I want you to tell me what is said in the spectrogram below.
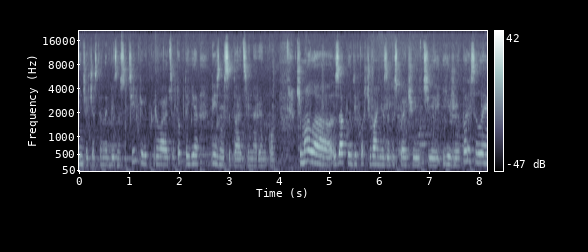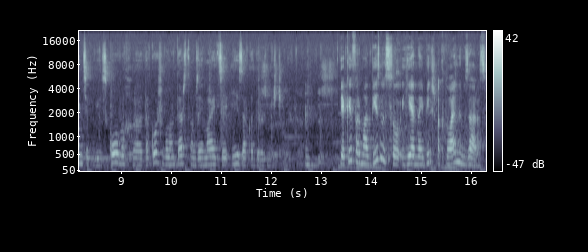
інша частина бізнесу тільки відкривається. Тобто є різні ситуації на ринку. Чимало закладів харчування забезпечують їжею переселенців, військових. е, Також волонтерством займаються і заклади розміщення. Який формат бізнесу є найбільш актуальним зараз?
